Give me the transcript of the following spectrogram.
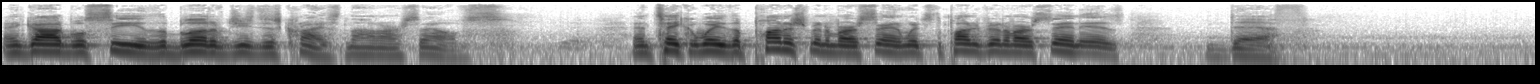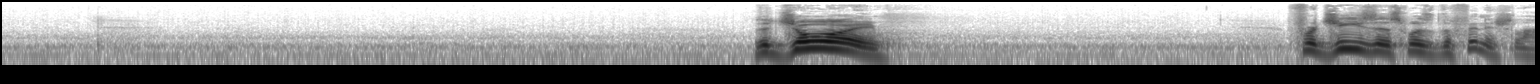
And God will see the blood of Jesus Christ, not ourselves. And take away the punishment of our sin, which the punishment of our sin is death. The joy for Jesus was the finish line.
